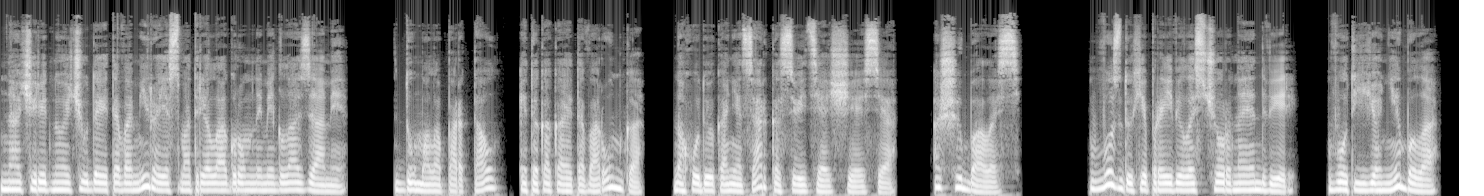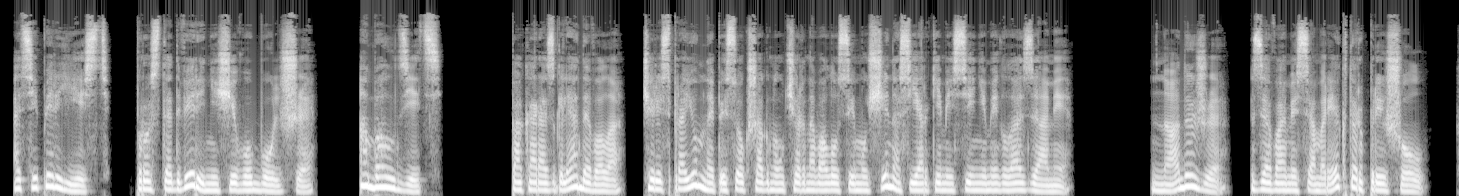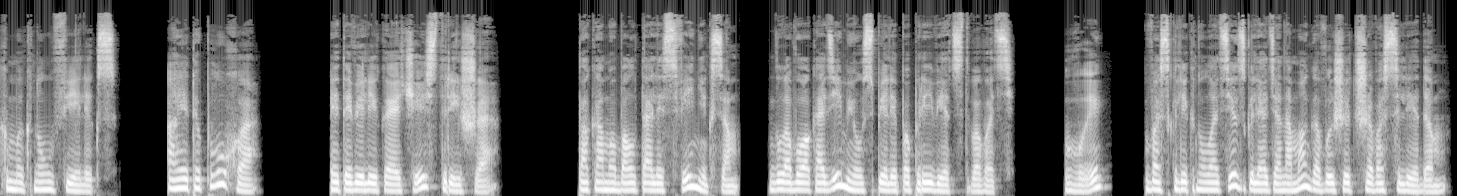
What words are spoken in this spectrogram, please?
На очередное чудо этого мира я смотрела огромными глазами. Думала, портал — это какая-то воронка, на худой конец арка светящаяся. Ошибалась. В воздухе проявилась черная дверь. Вот ее не было, а теперь есть. Просто двери ничего больше. Обалдеть. Пока разглядывала, Через проем на песок шагнул черноволосый мужчина с яркими синими глазами. «Надо же, за вами сам ректор пришел», — хмыкнул Феликс. «А это плохо?» «Это великая честь, Риша». Пока мы болтали с Фениксом, главу Академии успели поприветствовать. «Вы?» — воскликнул отец, глядя на мага, вышедшего следом.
